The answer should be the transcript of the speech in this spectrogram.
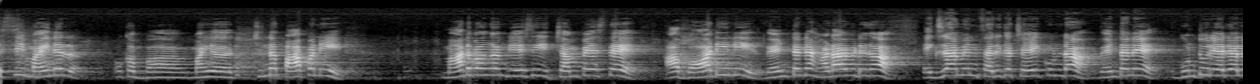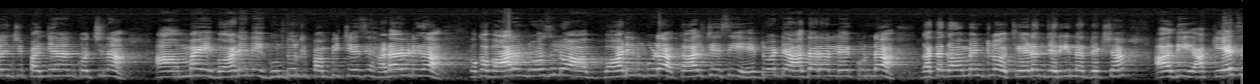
ఎస్సీ మైనర్ ఒక మహి చిన్న పాపని మానభంగం చేసి చంపేస్తే ఆ బాడీని వెంటనే హడావిడిగా ఎగ్జామిన్ సరిగా చేయకుండా వెంటనే గుంటూరు ఏరియా నుంచి పనిచేయడానికి వచ్చిన ఆ అమ్మాయి బాడీని గుంటూరుకి పంపించేసి హడావిడిగా ఒక వారం రోజులు ఆ బాడీని కూడా కాల్ చేసి ఎటువంటి ఆధారాలు లేకుండా గత గవర్నమెంట్లో చేయడం జరిగింది అధ్యక్ష. అది ఆ కేసు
